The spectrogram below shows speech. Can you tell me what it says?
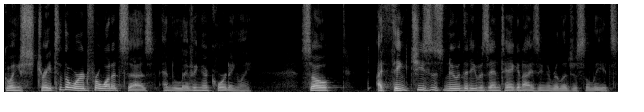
going straight to the Word for what it says and living accordingly. So I think Jesus knew that he was antagonizing the religious elites,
